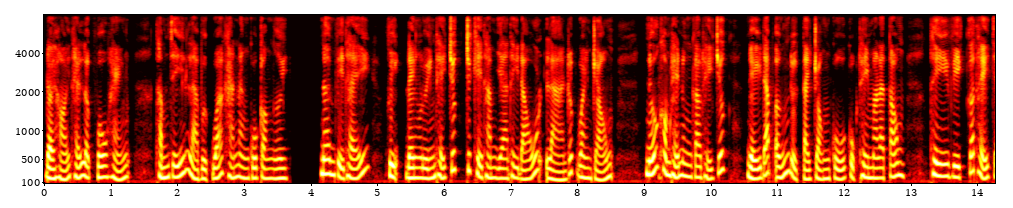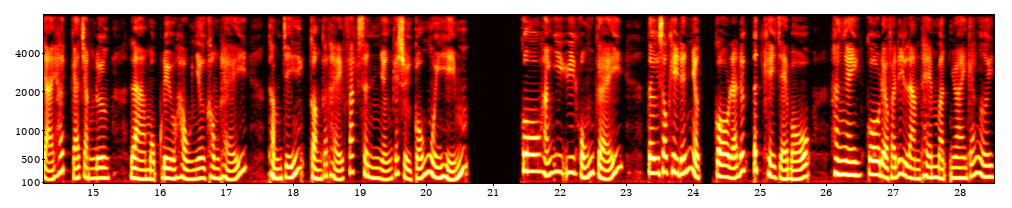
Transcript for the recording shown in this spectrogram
đòi hỏi thể lực vô hạn, thậm chí là vượt quá khả năng của con người. Nên vì thế, việc rèn luyện thể chất trước khi tham gia thi đấu là rất quan trọng. Nếu không thể nâng cao thể chất để đáp ứng được tải trọng của cuộc thi marathon, thì việc có thể chạy hết cả chặng đường là một điều hầu như không thể, thậm chí còn có thể phát sinh những cái sự cố nguy hiểm. Cô Hoàng Y Uy cũng kể, từ sau khi đến Nhật, cô đã rất ít khi chạy bộ, Hàng ngày cô đều phải đi làm thêm mệt nhoài cả người.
